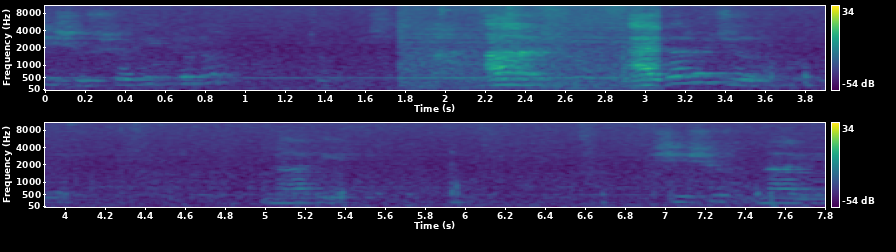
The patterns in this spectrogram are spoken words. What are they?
শিশু শহীদ হলো। আর এগারো জন নারী, শিশু, নারী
